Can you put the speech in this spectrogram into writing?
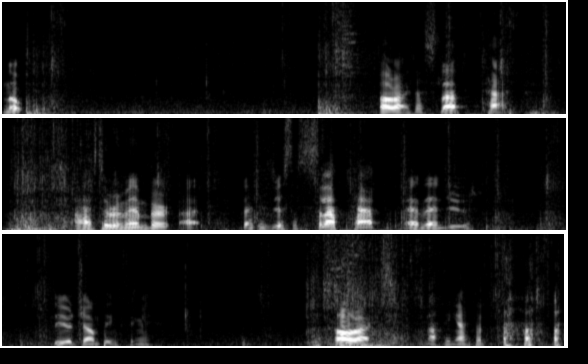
Nope. Alright, a slap tap. I have to remember that it's just a slap tap and then you do your jumping thingy. Alright, nothing happened.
